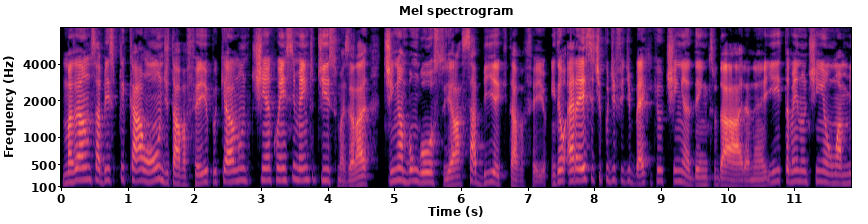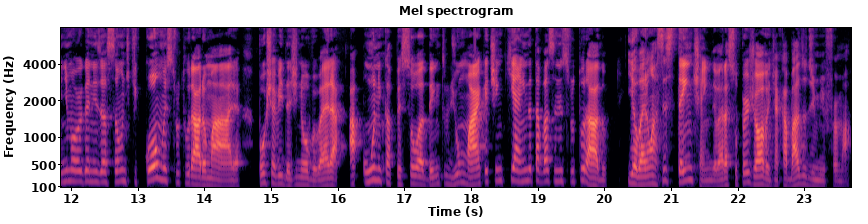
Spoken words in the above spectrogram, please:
mas ela não sabia explicar onde estava feio porque ela não tinha conhecimento disso, mas ela tinha bom gosto e ela sabia que estava feio. Então era esse tipo de feedback que eu tinha dentro da área, né? E também não tinha uma mínima organização de que como estruturar uma área. Poxa vida, de novo, eu era a única pessoa dentro de um marketing que ainda estava sendo estruturado. E eu era um assistente ainda, eu era super jovem, tinha acabado de me formar.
